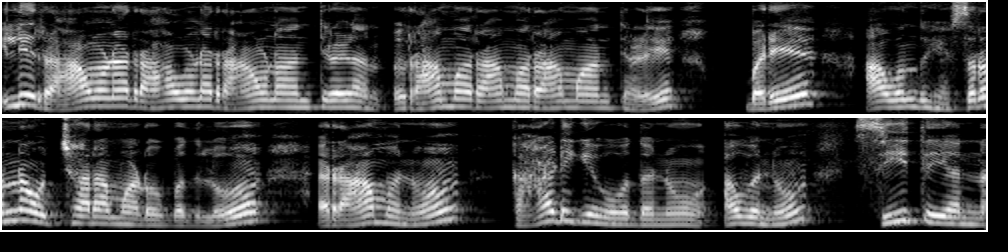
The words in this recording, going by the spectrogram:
ಇಲ್ಲಿ ರಾವಣ ರಾವಣ ರಾವಣ ಅಂತೇಳಿ ರಾಮ ರಾಮ ರಾಮ ಅಂತೇಳಿ ಬರೇ ಆ ಒಂದು ಹೆಸರನ್ನ ಉಚ್ಚಾರ ಮಾಡೋ ಬದಲು ರಾಮನು ಕಾಡಿಗೆ ಹೋದನು. ಅವನು ಸೀತೆಯನ್ನ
